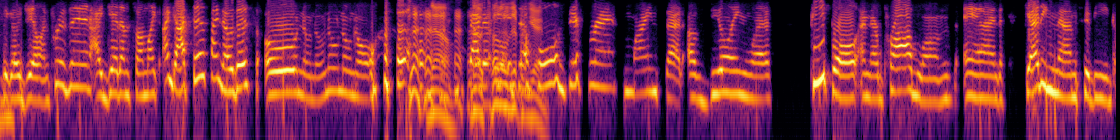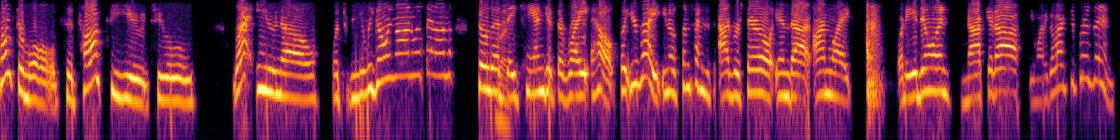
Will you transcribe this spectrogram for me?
They go to jail and prison. I get them, so I'm like, I got this. I know this. Oh no, no, no, no, no. no, no, total it's different a game. whole different mindset of dealing with people and their problems and getting them to be comfortable to talk to you to let you know what's really going on with them so that Right. they can get the right help. But you're right. You know sometimes it's adversarial in that i'm like what are you doing? Knock it off. You want to go back to prison.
